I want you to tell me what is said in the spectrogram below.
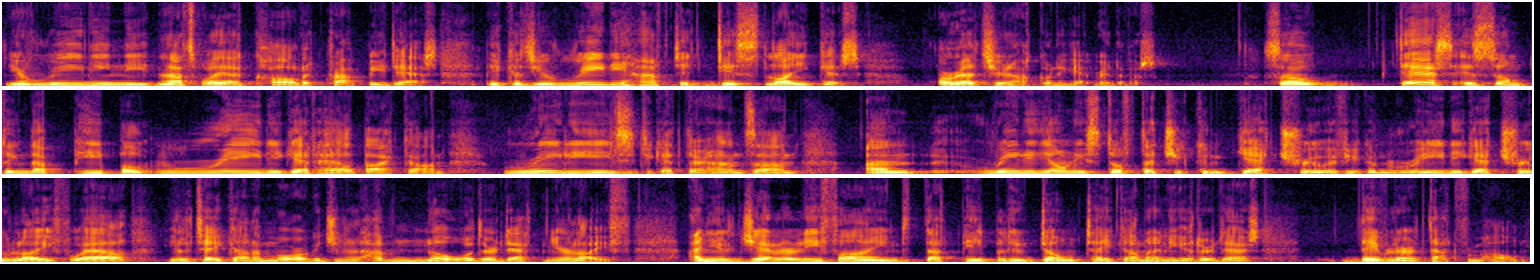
You really need, and that's why I call it crappy debt because you really have to dislike it, or else you're not going to get rid of it. So debt is something that people really get held back on, really easy to get their hands on, and really the only stuff that you can get through. If you can really get through life well, you'll take on a mortgage and you'll have no other debt in your life. And you'll generally find that people who don't take on any other debt, they've learned that from home.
